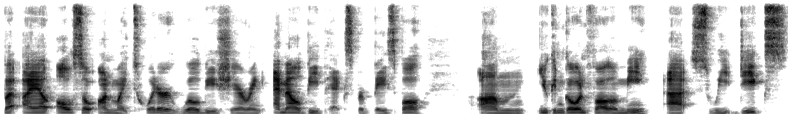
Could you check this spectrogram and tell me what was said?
but I also on my Twitter will be sharing MLB picks for baseball. Um, you can go and follow me at Sweet Dekes,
